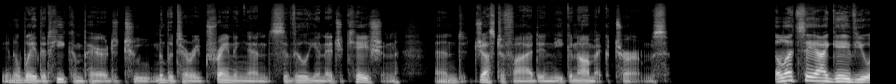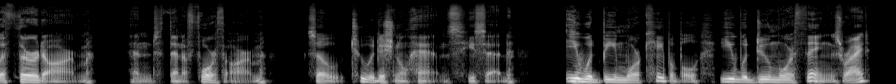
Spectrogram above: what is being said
in a way that he compared to military training and civilian education, and justified in economic terms. Let's say I gave you a third arm, and then a fourth arm, so two additional hands, he said. You would be more capable, you would do more things, right?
